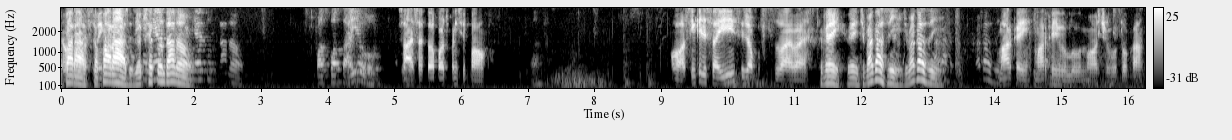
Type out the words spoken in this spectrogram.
Não, parado, fica parado. Não é pra você andar, não. quieto. Posso, posso sair ou. Sai, sai pela porta principal. Ó, assim que ele sair, você já. Vai, vai. Vem, vem, devagarzinho, devagarzinho. Marca aí, marca aí o norte, eu vou tocar.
